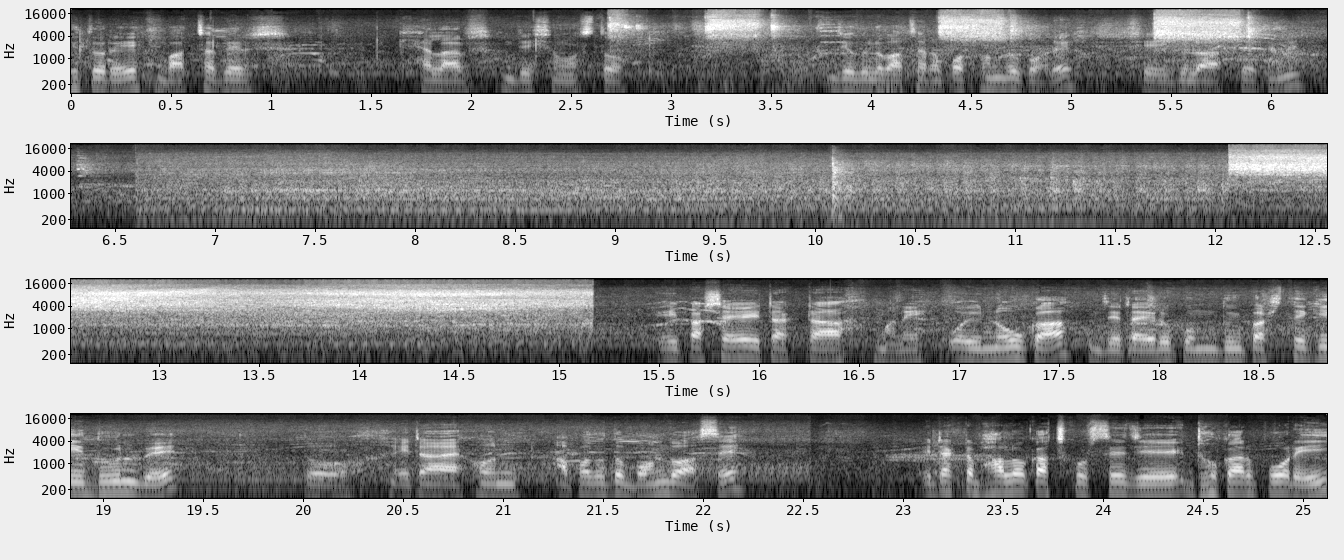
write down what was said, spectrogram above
ভিতরে বাচ্চাদের খেলার যে সমস্ত যেগুলো বাচ্চারা পছন্দ করে, সেইগুলো আছে এখানে। এই পাশে এটা একটা মানে ওই নৌকা, যেটা এরকম দুই পাশ থেকেই দুলবে। তো এটা এখন আপাতত বন্ধ আছে। এটা একটা ভালো কাজ করছে যে ঢোকার পরেই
